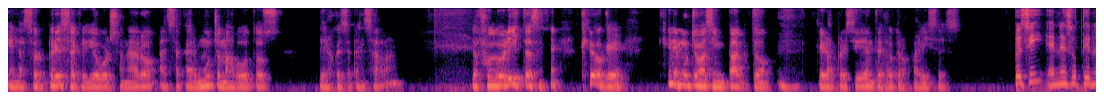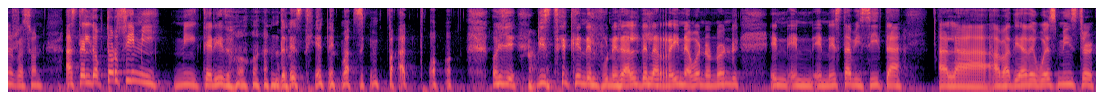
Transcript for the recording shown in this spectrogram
en la sorpresa que dio Bolsonaro al sacar mucho más votos de los que se pensaban. Los futbolistas creo que tienen mucho más impacto que los presidentes de otros países. Pues sí, en eso tienes razón. Hasta el doctor Simi, mi querido Andrés, tiene más impacto. Oye, viste que en el funeral de la reina, bueno, no en, en, en esta visita a la abadía de Westminster,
